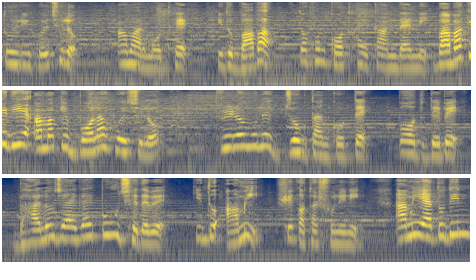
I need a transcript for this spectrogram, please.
তৈরি হয়েছিল আমার মধ্যে। কিন্তু বাবা তখন কথায় কান দেননি। বাবাকে দিয়ে আমাকে বলা হয়েছিল, তৃণমূলে যোগদান করতে, পদ দেবে, ভালো জায়গায় পৌঁছে দেবে। কিন্তু আমি সে কথা শুনিনি। আমি এতদিন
